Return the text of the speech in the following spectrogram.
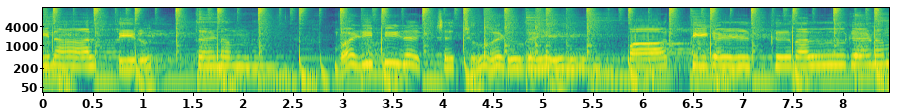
ഓട്ടിനാൽ തിരുത്തണം. വഴിപിഴച്ച ചുവടുകൾ പാർട്ടികൾക്ക് നൽകണം.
